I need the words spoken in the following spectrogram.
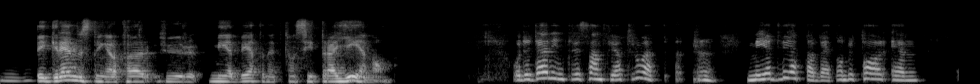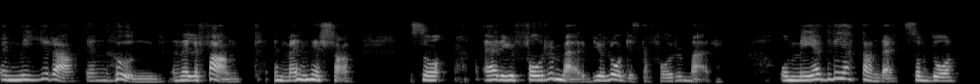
mm. begränsningar för hur medvetenhet kan sippra igenom. Och det där är intressant, för jag tror att medvetandet, om du tar en, en myra, en hund, en elefant, en människa, så är det ju former, biologiska former. Och medvetandet som då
